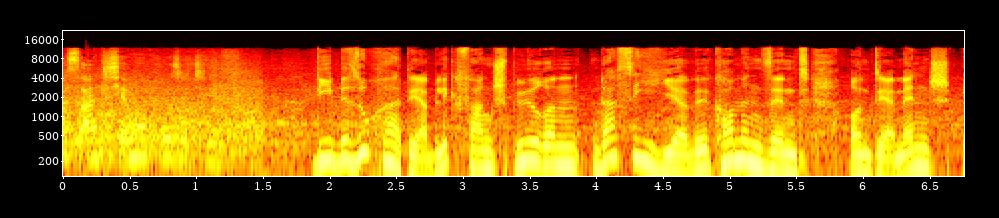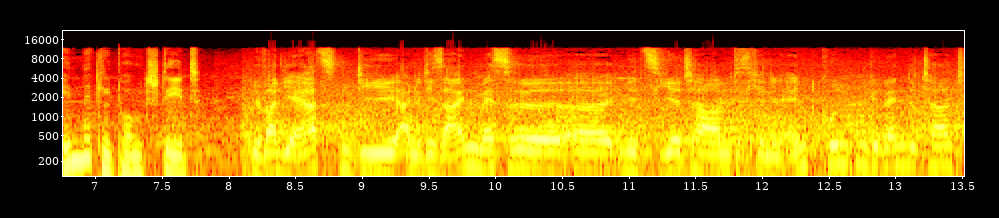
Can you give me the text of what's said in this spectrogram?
ist eigentlich immer positiv. Die Besucher der Blickfang spüren, dass sie hier willkommen sind und der Mensch im Mittelpunkt steht. Wir waren die Ersten, die eine Designmesse äh, initiiert haben, die sich an den Endkunden gewendet hat.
